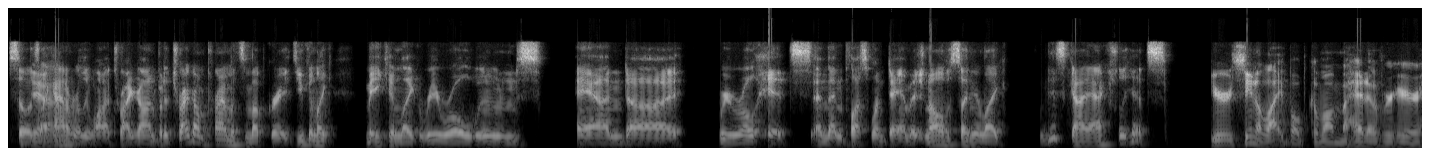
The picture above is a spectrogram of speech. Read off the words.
So it's like I don't really want a Trygon, but a Trygon Prime with some upgrades, you can like make him like reroll wounds and uh reroll hits and then plus one damage. And all of a sudden you're like, this guy actually hits. You're seeing a light bulb come on my head over here.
